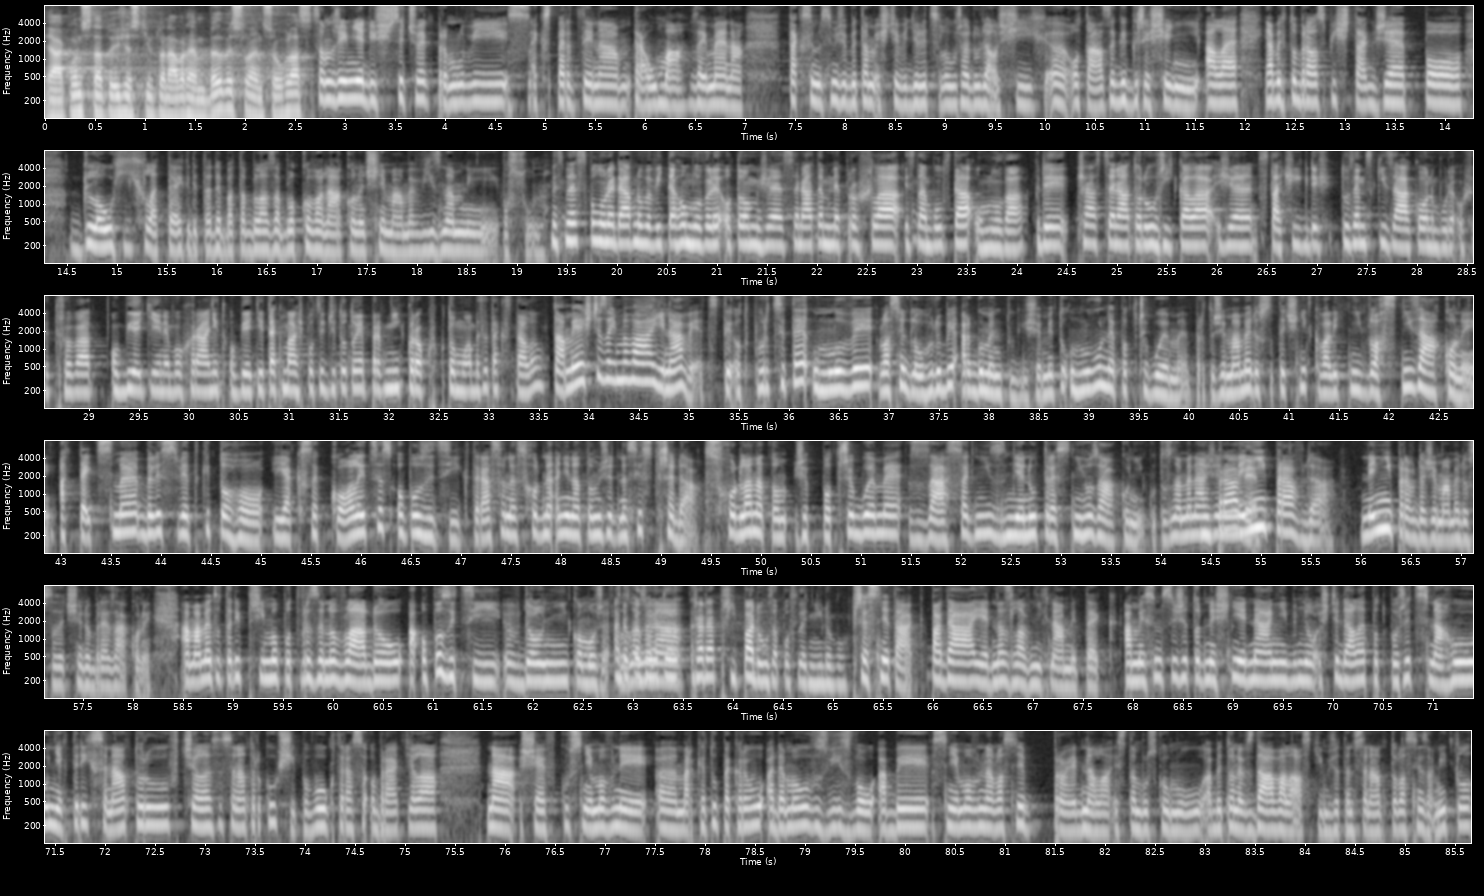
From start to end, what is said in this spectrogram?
Já konstatuji, že s tímto návrhem byl vysloven souhlas. Samozřejmě, když si člověk promluví s experty na trauma zejména, tak si myslím, že by tam ještě viděli celou řadu dalších eh, otázek k řešení. Ale já bych to bral spíš tak, že po dlouhých letech, kdy ta debata byla zablokovaná, konečně máme významný posun. My jsme spolu nedávno ve výtahu mluvili o tom, že Senátem neprošla Istanbulská umluva, kdy část senátorů říkala, že stačí, když tuzemský zákon bude ošetřovat oběti nebo chránit oběti, tak máš pocit, že toto je první krok k tomu, aby se tak stalo? Tam je ještě zajímavá jiná věc. Ty odpůrci té umluvy vlastně dlouhodobě argumentují, že my tu umluvu nepotřebujeme, protože máme dostatečně kvalitní vlastní zákony. A teď jsme byli svědky toho, jak se koalice s opozicí, která se neschodne ani na tom, že dnes je středa, shodla na tom, že potřebujeme zásadní změnu trestního zákonníku. To znamená, že Právě. není pravda, Není pravda, že máme dostatečně dobré zákony. A máme to tedy přímo potvrzeno vládou a opozicí v dolní komoře. A to dokazuje znamená, to řada případů za poslední dobu. Přesně tak. Padá jedna z hlavních námitek. A myslím si, že to dnešní jednání by mělo ještě dále podpořit snahu některých senátorů v čele se senátorkou Šípovou, která se obrátila na šéfku sněmovny eh, Marketu Pekarovou Adamovou s výzvou, aby sněmovna vlastně projednala istambulskou mluvu, aby to nevzdávala s tím, že ten senát to vlastně zamítl.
